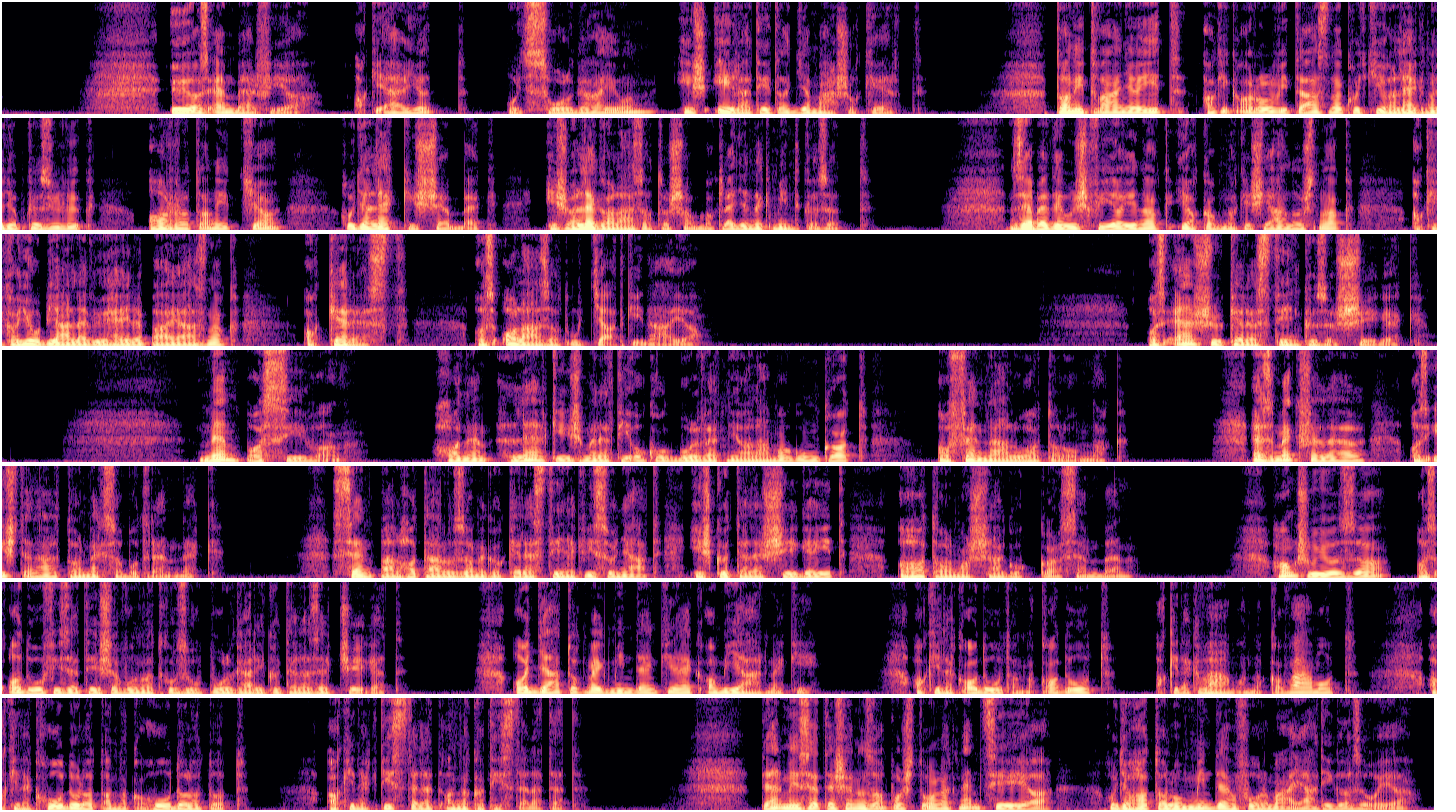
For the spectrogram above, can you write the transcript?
Ő az emberfia, aki eljött, hogy szolgáljon és életét adja másokért. Tanítványait, akik arról vitáznak, hogy ki a legnagyobb közülük, arra tanítja, hogy a legkisebbek és a legalázatosabbak legyenek mind között. Zebedeus fiainak, Jakabnak és Jánosnak, akik a jobbján levő helyre pályáznak, a kereszt, az alázat útját kínálja. Az első keresztény közösségek. Nem passzívan, hanem lelkiismereti okokból vetni alá magunkat a fennálló hatalomnak. Ez megfelel az Isten által megszabott rendnek. Szent határozza meg a keresztények viszonyát és kötelességeit a hatalmasságokkal szemben. Hangsúlyozza az adófizetése vonatkozó polgári kötelezettséget. Adjátok meg mindenkinek, ami jár neki. Akinek adót, annak adót, akinek vám, annak a vámot, akinek hódolat, annak a hódolatot, akinek tisztelet, annak a tiszteletet. Természetesen az apostolnak nem célja, hogy a hatalom minden formáját igazolja.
